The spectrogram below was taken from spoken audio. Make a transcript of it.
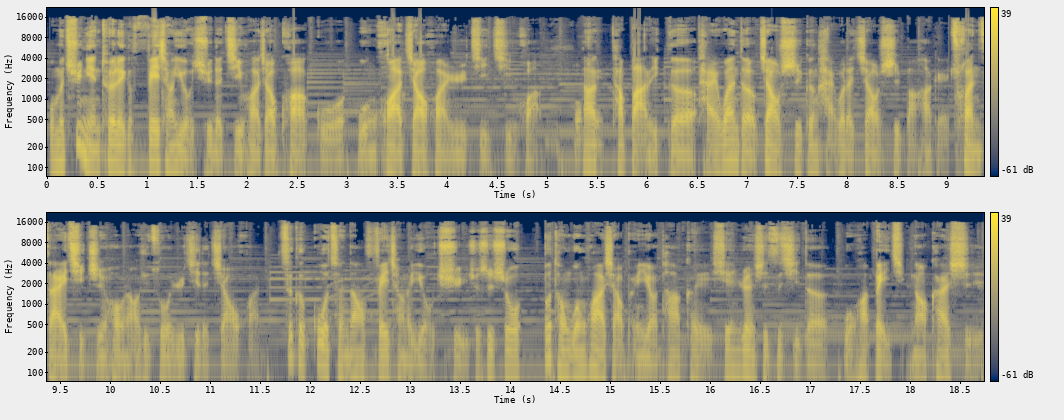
我们去年推了一个非常有趣的计划，叫跨国文化交换日记计划。他他把一个台湾的教室跟海外的教室把它给串在一起之后，然后去做日记的交换。这个过程当中非常的有趣，就是说不同文化的小朋友他可以先认识自己的文化背景，然后开始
